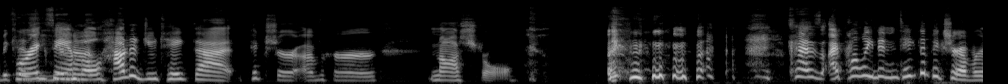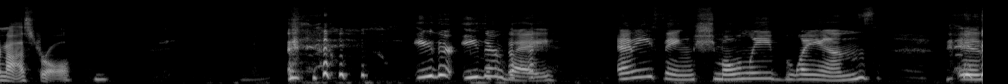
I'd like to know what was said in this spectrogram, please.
Because For example, not- how did you take that picture of her nostril? Because I probably didn't take the picture of her nostril. either either way, anything schmonly blands is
